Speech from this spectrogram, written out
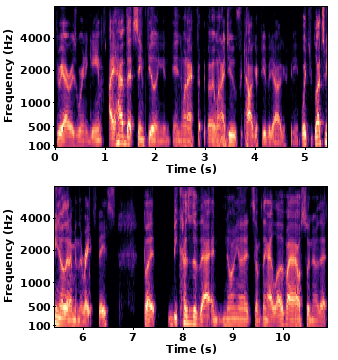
three hours we're in a game. I have that same feeling in, in when I when I do photography, videography, which lets me know that I'm in the right space. But because of that and knowing that it's something I love, I also know that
